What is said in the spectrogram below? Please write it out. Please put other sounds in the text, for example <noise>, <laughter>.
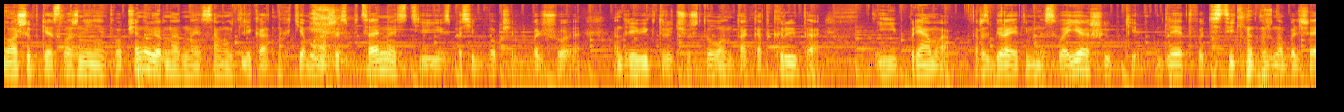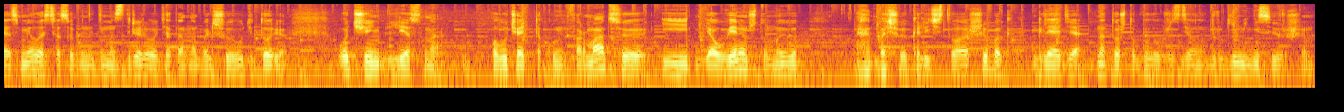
Ну, ошибки и осложнения – это вообще, наверное, одна из самых деликатных тем нашей специальности. И спасибо вообще большое Андрею Викторовичу, что он так открыто и прямо разбирает именно свои ошибки. Для этого действительно <laughs> нужна большая смелость, особенно демонстрировать это на большую аудиторию. Очень лестно получать такую информацию, и я уверен, что мы <laughs> большое количество ошибок, глядя на то, что было уже сделано другими, не совершим.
